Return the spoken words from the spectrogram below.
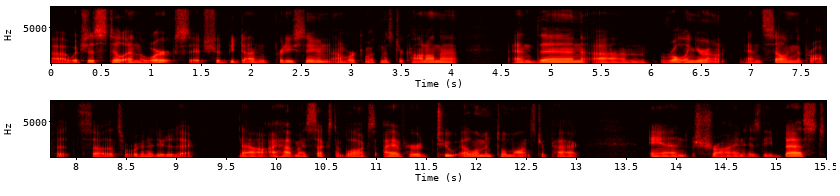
uh, which is still in the works. It should be done pretty soon. I'm working with mr khan on that. And then um, rolling your own and selling the profit. So that's what we're going to do today. Now i have my sextant blocks. I have heard two elemental monster pack and Shrine is the best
